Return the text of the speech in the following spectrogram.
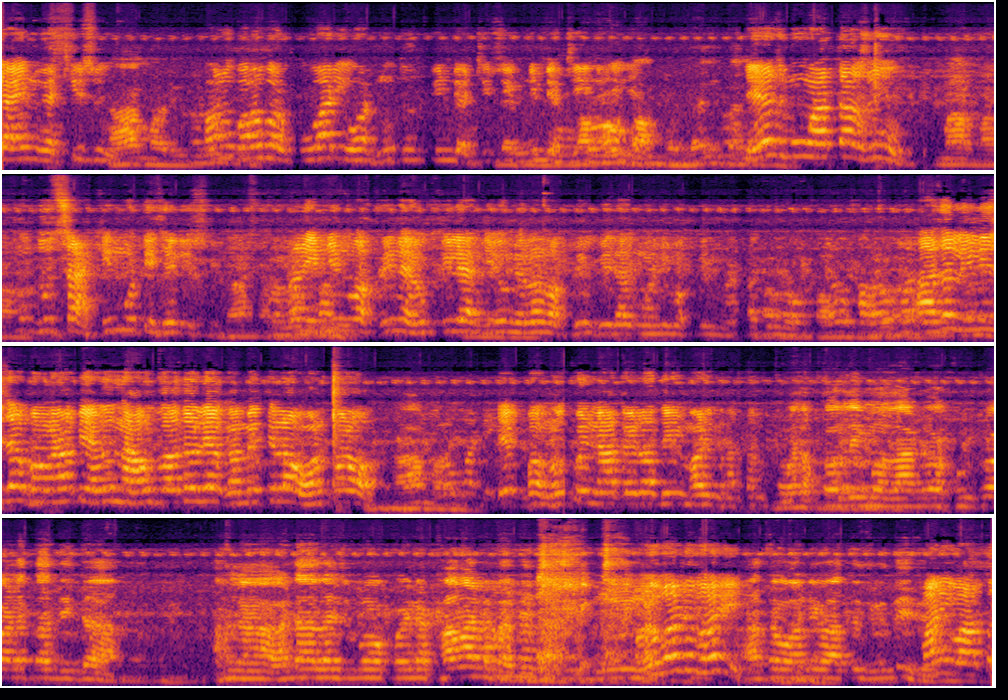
આવીને બેઠી છું. હા, મળ્યું. પણ બરોબર કુંવારી દૂધ પીને બેઠી છું એમની બેઠી બાપો, નહીં બાપો, બેન, તને- એ જ હું માતા છું. મા, મા. હું દૂધ સાખીને મોટી થયેલી છું. અને એમની વખરીને એવું ખીલે દીવ મેલો વખરી ઊભી રાખ મોટી વખરી આજે લીલી છે ભમણા બે હવે નાવ દો લે ગમે તેલા હોન કરો. એક ભમણો કોઈ ના કર્યા દેવી મારી માતા દીધા. અને અડાલજમાં કોઈને ખાવા નતા બરોબર ભાઈ? આ તો આની વાત જુદી મારી વાતો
